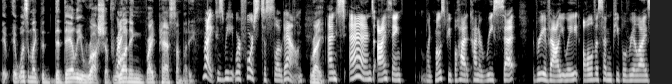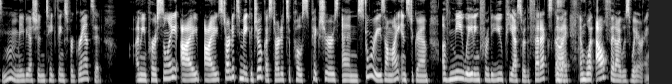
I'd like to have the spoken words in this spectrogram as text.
it, it wasn't like the, the daily rush of Right. running right past somebody. Right, because we were forced to slow down. Right. And and I think like most people had to kind of reset, reevaluate. All of a sudden people realize hmm, maybe I shouldn't take things for granted. I mean, personally, I I started to make a joke. I started to post pictures and stories on my Instagram of me waiting for the UPS or the FedEx guy and what outfit I was wearing.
